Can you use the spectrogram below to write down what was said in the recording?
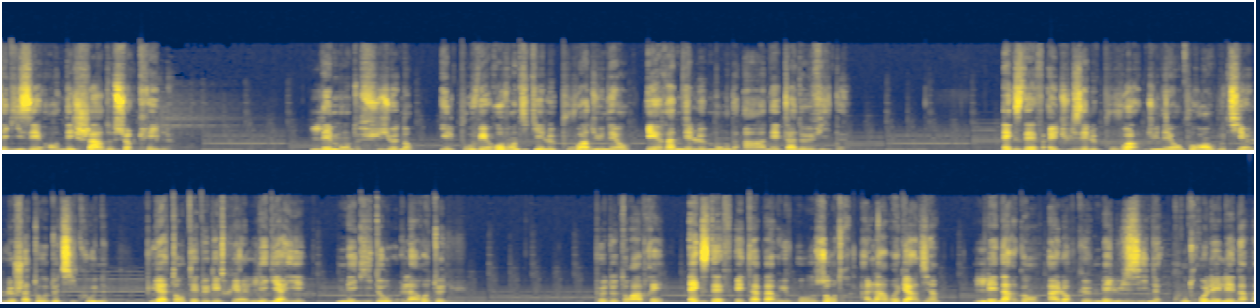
déguisé en écharde sur Krill. Les mondes fusionnant, il pouvait revendiquer le pouvoir du néant et ramener le monde à un état de vide. Exdef a utilisé le pouvoir du néant pour engloutir le château de Tikkun, puis a tenté de détruire les guerriers, mais Guido l'a retenu. Peu de temps après, Exdef est apparu aux autres à l'arbre gardien, les narguant alors que Mélusine contrôlait Lena.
